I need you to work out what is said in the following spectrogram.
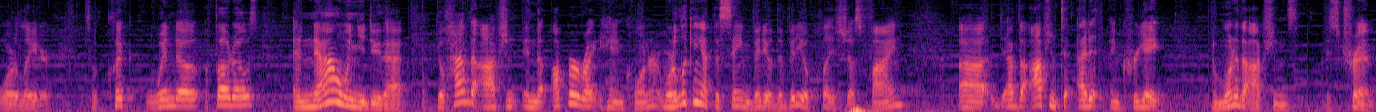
or later. So click Window Photos, and now when you do that, you'll have the option in the upper right hand corner. We're looking at the same video. The video plays just fine. Uh, you have the option to edit and create. And one of the options is trim.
